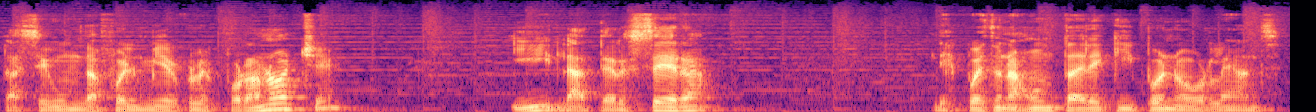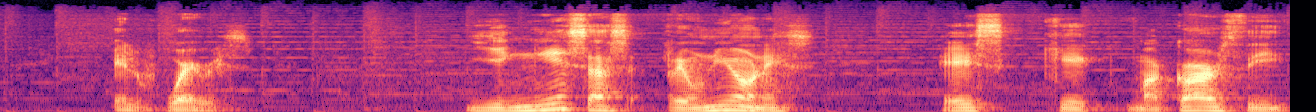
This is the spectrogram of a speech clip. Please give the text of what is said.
la segunda fue el miércoles por la noche y la tercera, después de una junta del equipo en Nueva Orleans, el jueves. Y en esas reuniones es que McCarthy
